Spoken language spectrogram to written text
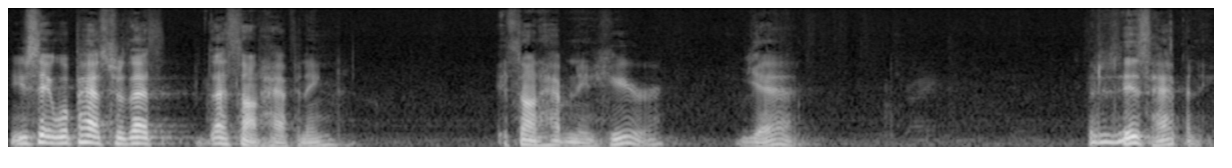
You say, well, Pastor, that, that's not happening. It's not happening here yet. But it is happening.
